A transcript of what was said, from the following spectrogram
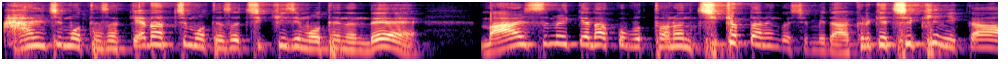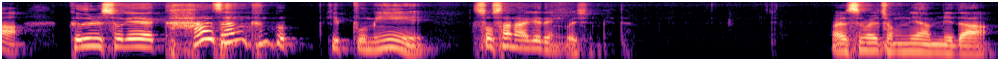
알지 못해서 깨닫지 못해서 지키지 못했는데 말씀을 깨닫고부터는 지켰다는 것입니다. 그렇게 지키니까 그들 속에 가장 큰 기쁨이 솟아나게 된 것입니다. 말씀을 정리합니다.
